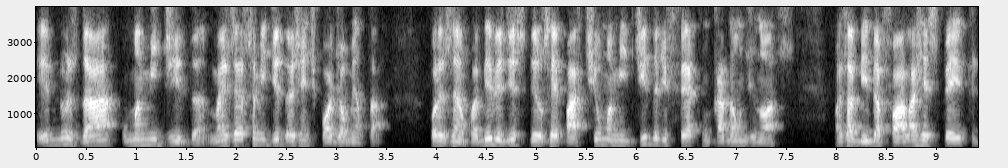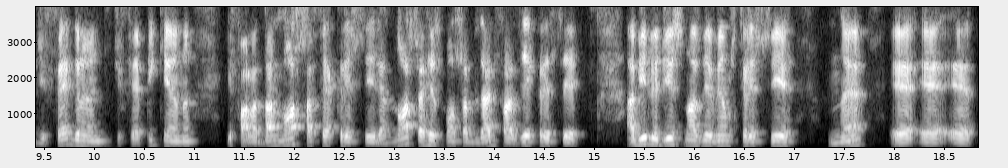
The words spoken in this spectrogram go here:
Ele nos dá uma medida, mas essa medida a gente pode aumentar. Por exemplo, a Bíblia diz que Deus repartiu uma medida de fé com cada um de nós. Mas a Bíblia fala a respeito de fé grande, de fé pequena, e fala da nossa fé crescer, a nossa responsabilidade de fazer crescer. A Bíblia diz que nós devemos crescer né, é, é, é,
